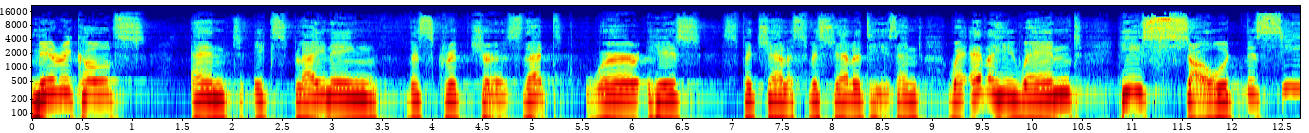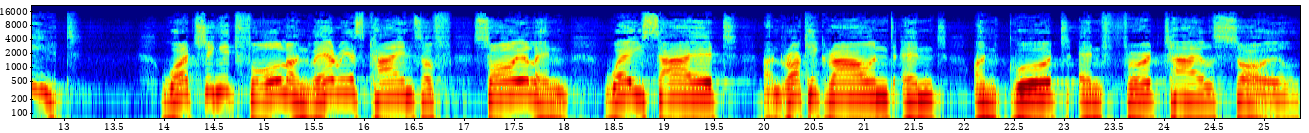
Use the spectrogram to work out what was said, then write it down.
miracles and explaining the scriptures. That were his special, specialities. And wherever he went, he sowed the seed, watching it fall on various kinds of soil and wayside, on rocky ground and on good and fertile soil.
